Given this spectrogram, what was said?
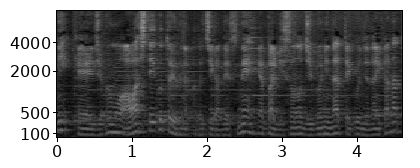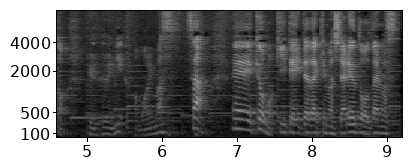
に、えー、自分を合わせていくというふうな形がですねやっぱり理想の自分になっていくんじゃないかなというふうに思います。さあ、えー、今日も聞いていただきましてありがとうございます、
